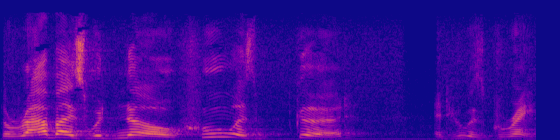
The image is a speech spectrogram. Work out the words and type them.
the rabbis would know who was good and who was great.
